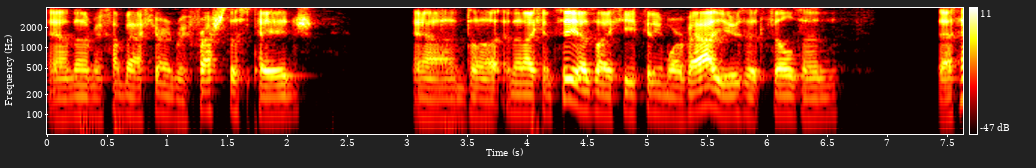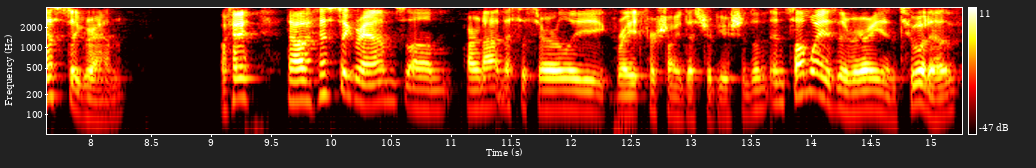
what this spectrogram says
and then I'm going to come back here and refresh this page, and uh, and then I can see as I keep getting more values, it fills in that histogram. Okay, now histograms um, are not necessarily great for showing distributions. and in some ways, they're very intuitive,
